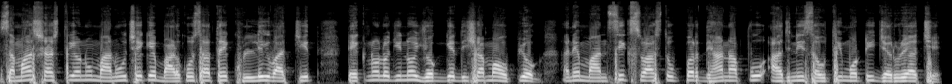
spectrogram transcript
સમાજશાસ્ત્રીઓનું માનવું છે કે બાળકો સાથે ખુલ્લી વાતચીત, ટેકનોલોજીનો યોગ્ય દિશામાં ઉપયોગ અને માનસિક સ્વાસ્થ્ય ઉપર ધ્યાન આપવું આજની સૌથી મોટી જરૂરિયાત છે.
